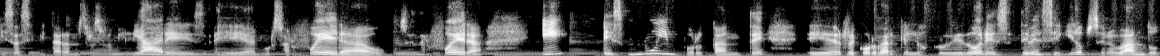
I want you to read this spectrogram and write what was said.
quizás invitar a nuestros familiares eh, a almorzar fuera o cenar fuera y es muy importante eh, recordar que los proveedores deben seguir observando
